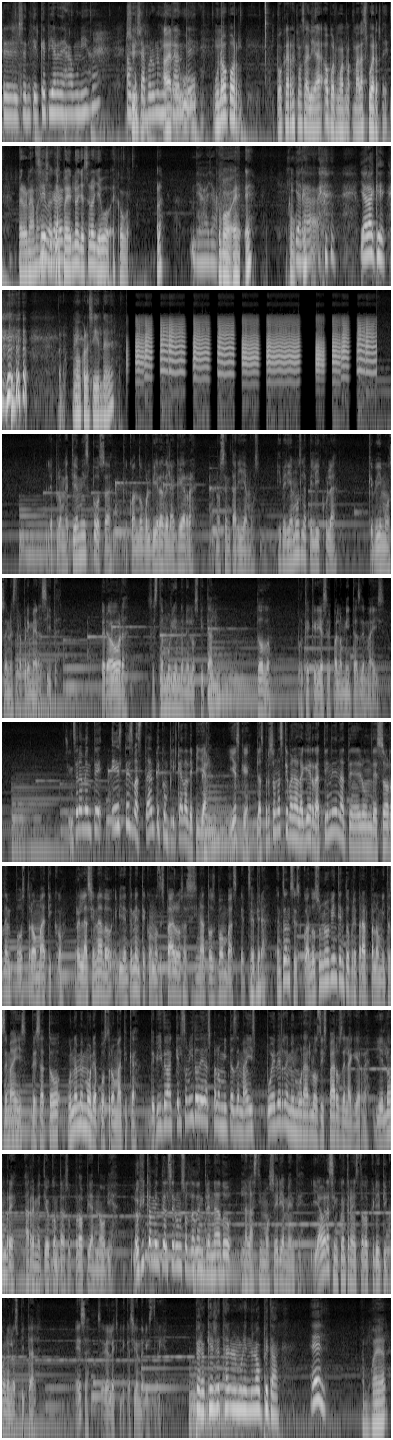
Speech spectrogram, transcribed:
el sentir que pierdes a un hijo, aunque Sí, sea sí. por unos A instantes. uno por poca responsabilidad o por ma- mala suerte. Pero nada más Sí, eso que después, no, ya se lo llevo. Es como, Ya, ya. como, eh, ¿eh? Como, Y ¿eh? ahora, ¿y ahora qué? Bueno, vamos con la siguiente, a ver. Le prometí a mi esposa que cuando volviera de la guerra nos sentaríamos y veríamos la película que vimos en nuestra primera cita. Pero ahora se está muriendo en el hospital. Todo porque quería hacer palomitas de maíz. Sinceramente, esta es bastante complicada de pillar. Y es que las personas que van a la guerra tienden a tener un desorden postraumático, relacionado evidentemente con los disparos, asesinatos, bombas, etc. Entonces, cuando su novia intentó preparar palomitas de maíz, desató una memoria postraumática, debido a que el sonido de las palomitas de maíz puede rememorar los disparos de la guerra, y el hombre arremetió contra su propia novia. Lógicamente, al ser un soldado entrenado, la lastimó seriamente, y ahora se encuentra en estado crítico en el hospital. Esa sería la explicación de la historia. ¿Pero quién se está muriendo en el hospital? Él. La mujer.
